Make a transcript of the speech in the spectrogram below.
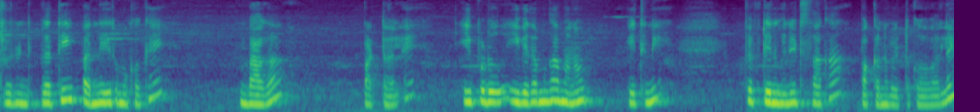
చూడండి ప్రతి పన్నీర్ ముక్కకి బాగా పట్టాలి. ఇప్పుడు ఈ విధంగా మనం వీటిని ఫిఫ్టీన్ మినిట్స్ దాకా పక్కన పెట్టుకోవాలి.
